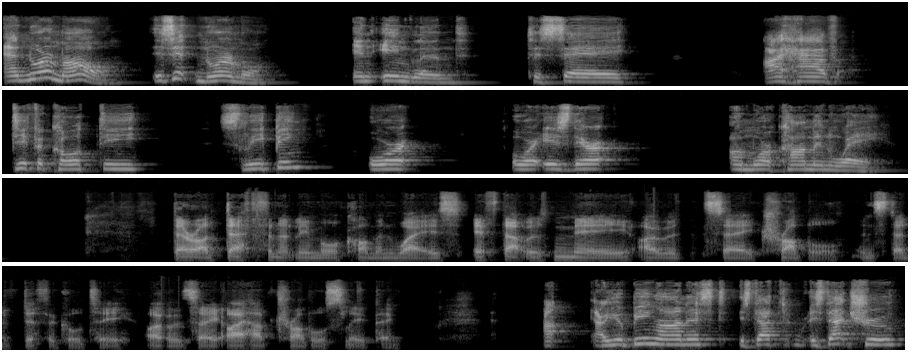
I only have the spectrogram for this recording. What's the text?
And normal, is it normal in England to say, I have difficulty sleeping or or is there a more common way? There are definitely more common ways. If that was me i would say trouble instead of difficulty. I would say i have trouble sleeping. Uh, are you being honest? Is that is that true?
